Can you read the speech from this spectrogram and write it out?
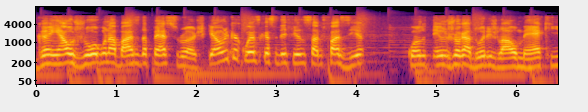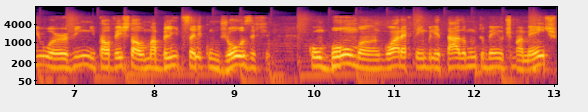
ganhar o jogo na base da pass rush, que é a única coisa que essa defesa sabe fazer quando tem os jogadores lá, o Mack e o Irving, e talvez tá, uma blitz ali com o Joseph, com o Bowman, agora que tem blitzado muito bem ultimamente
